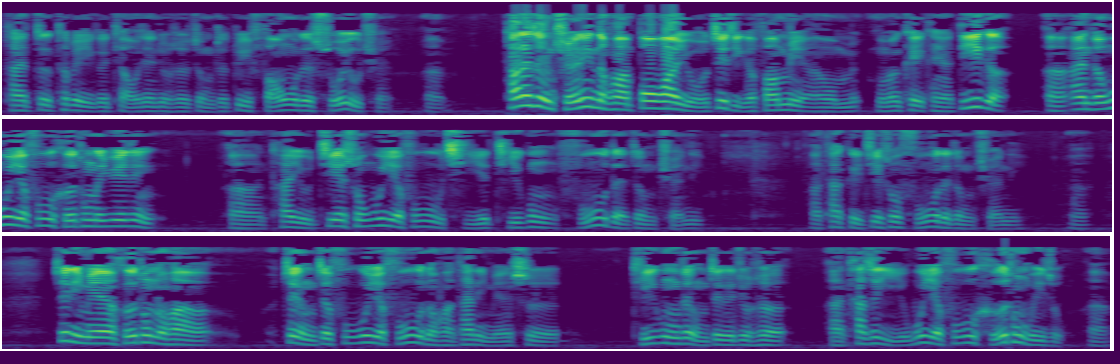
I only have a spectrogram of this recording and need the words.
他这特别一个条件，就是这种这对房屋的所有权啊，他的这种权利的话，包括有这几个方面啊，我们我们可以看一下，第一个啊，按照物业服务合同的约定啊，他有接收物业服务企业提供服务的这种权利啊，他可以接收服务的这种权利啊，这里面合同的话，这种这服物业服务的话，它里面是提供这种这个就是啊，它是以物业服务合同为主啊。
